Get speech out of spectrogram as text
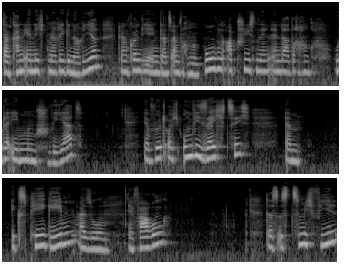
dann kann er nicht mehr regenerieren. Dann könnt ihr ihn ganz einfach mit dem Bogen abschießen, den Enderdrachen, oder eben mit dem Schwert. Er wird euch um wie 60 ähm, XP geben, also Erfahrung. Das ist ziemlich viel.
